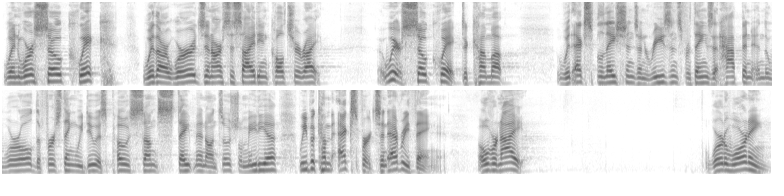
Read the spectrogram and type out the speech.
when we're so quick with our words in our society and culture, right? We're so quick to come up with explanations and reasons for things that happen in the world. The first thing we do is post some statement on social media. We become experts in everything overnight. Word of warning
